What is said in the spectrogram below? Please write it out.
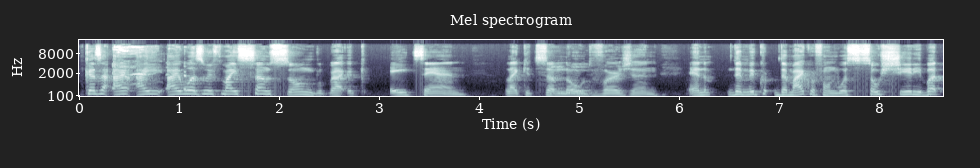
because I, I I was with my Samsung like A10, like it's an Mhm. old version, and the micro- the microphone was so shitty. But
